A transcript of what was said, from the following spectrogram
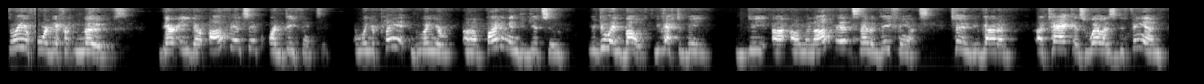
three or four different moves. They're either offensive or defensive. And when you're playing, when you're uh, fighting in jiu-jitsu, you're doing both. You have to be de- uh, on an offense and a defense too. You got to attack as well as defend.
